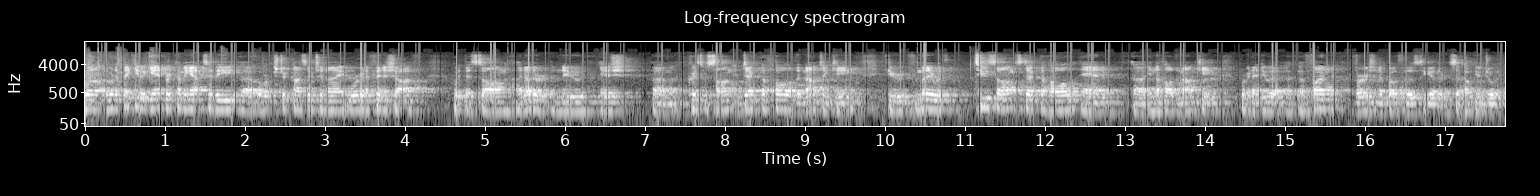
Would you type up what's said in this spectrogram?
Well, I want to thank you again for coming out to the uh, orchestra concert tonight. We're going to finish off with a song, another new-ish um, Christmas song, "Deck the Hall of the Mountain King." If you're familiar with two songs, "Deck the Hall" and uh, in the Hall of the Mountain King. We're going to do a, a fun version of both of those together. So I hope you enjoy.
